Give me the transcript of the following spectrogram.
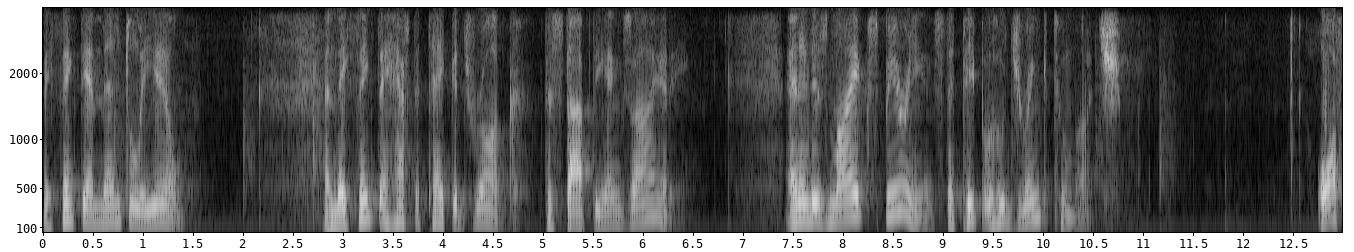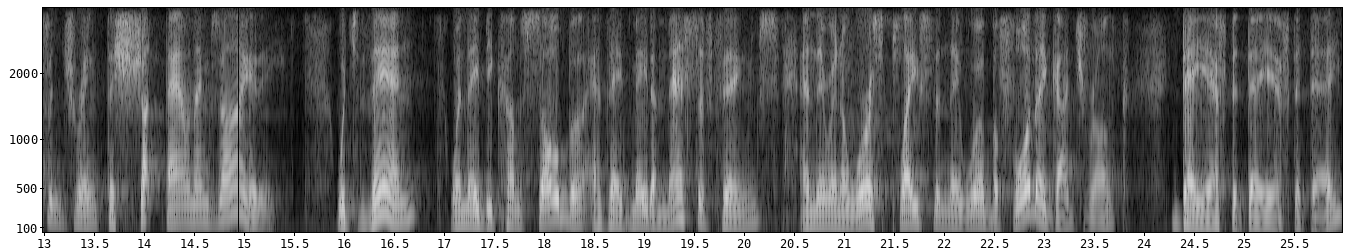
They think they're mentally ill. And they think they have to take a drug to stop the anxiety. And it is my experience that people who drink too much often drink to shut down anxiety, which then, when they become sober and they've made a mess of things and they're in a worse place than they were before they got drunk, day after day after day,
